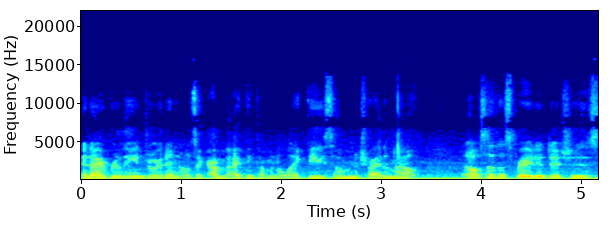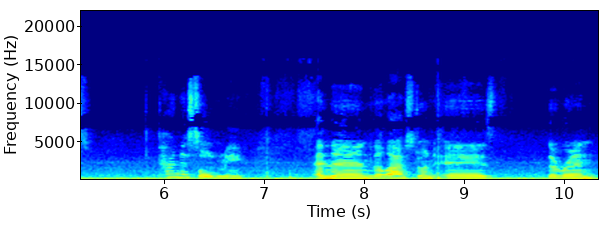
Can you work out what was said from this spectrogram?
and I really enjoyed it and I was like I'm, I think I'm gonna like these so I'm gonna try them out. And also the sprayed dishes kind of sold me. And then the last one is the Wren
